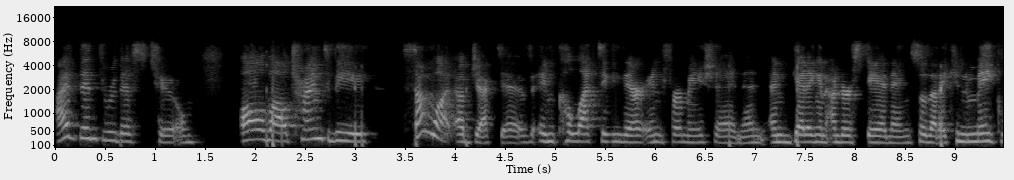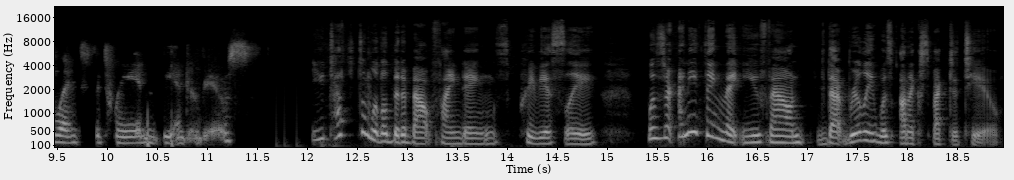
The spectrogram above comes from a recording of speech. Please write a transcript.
I've been through this too, all while trying to be somewhat objective in collecting their information and, and getting an understanding so that I can make links between the interviews. You touched a little bit about findings previously. Was there anything that you found that really was unexpected to you,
